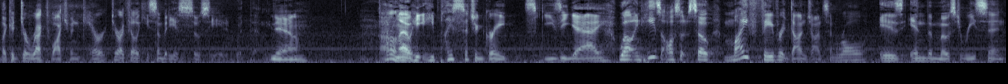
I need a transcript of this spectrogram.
like a direct Watchmen character. I feel like he's somebody associated with them. yeah, I don't know. He he plays such a great skeezy guy. Well, and he's also so my favorite Don Johnson role is in the most recent.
